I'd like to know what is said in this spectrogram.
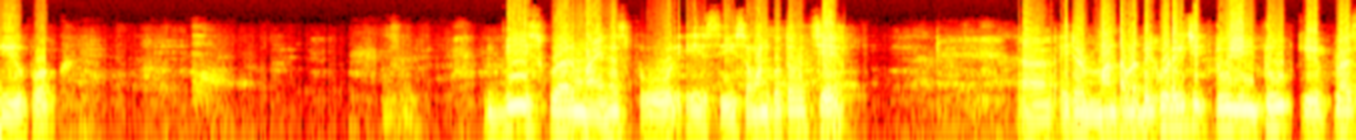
নিরূপক b square minus four AC সমান কত হচ্ছে? এটার মানটা আমরা বের করে রেখেছি two into k plus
